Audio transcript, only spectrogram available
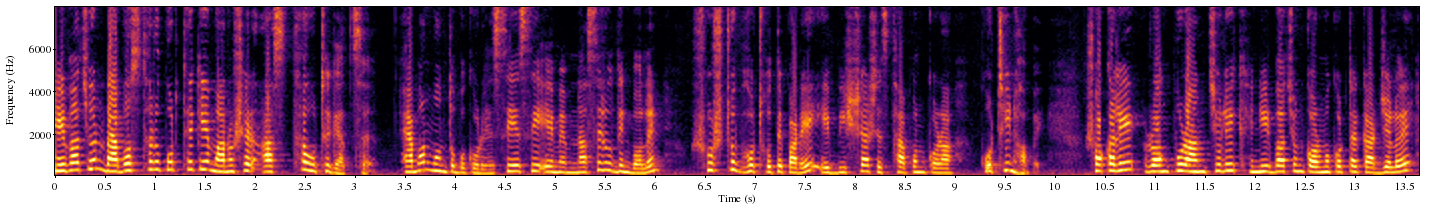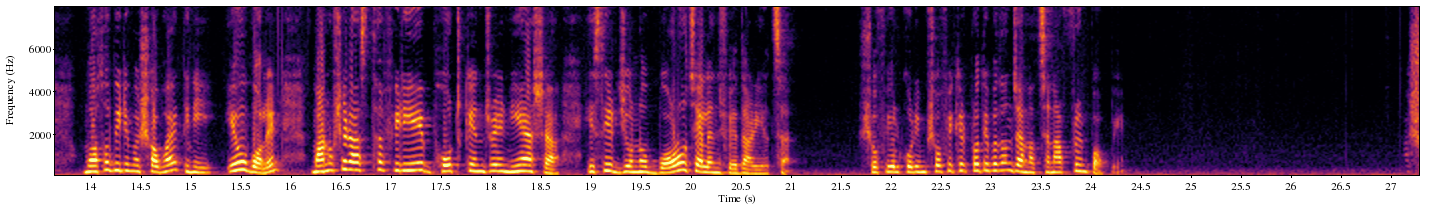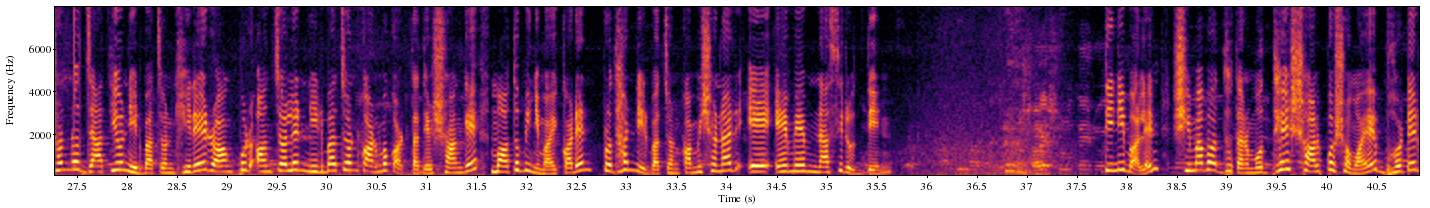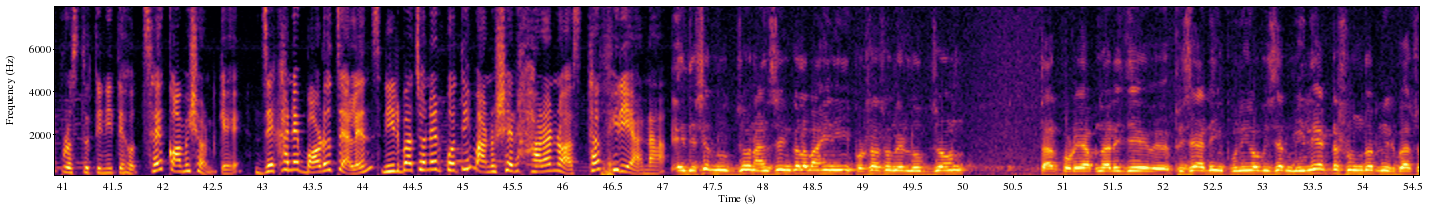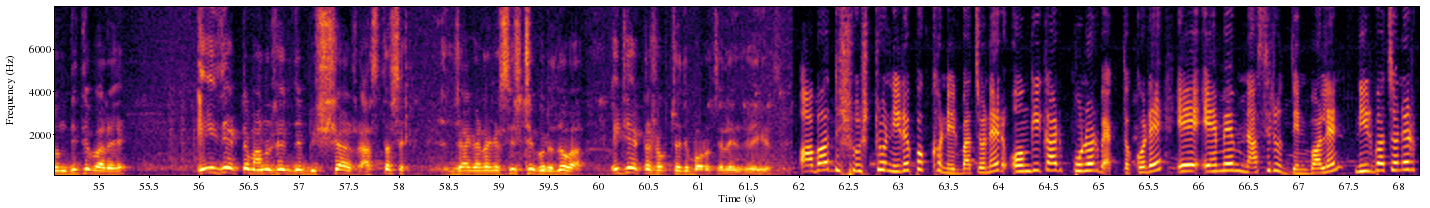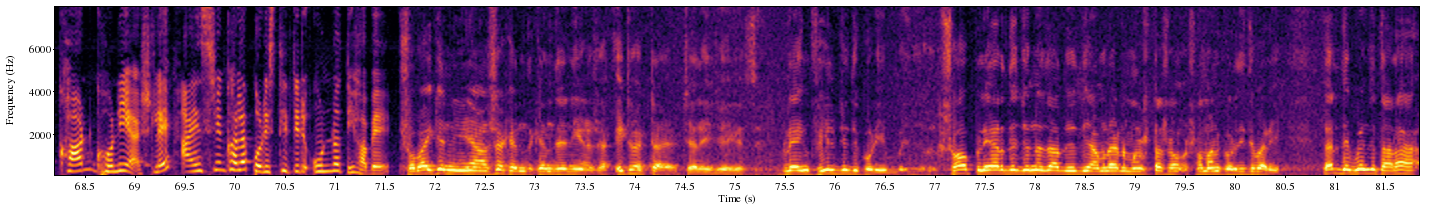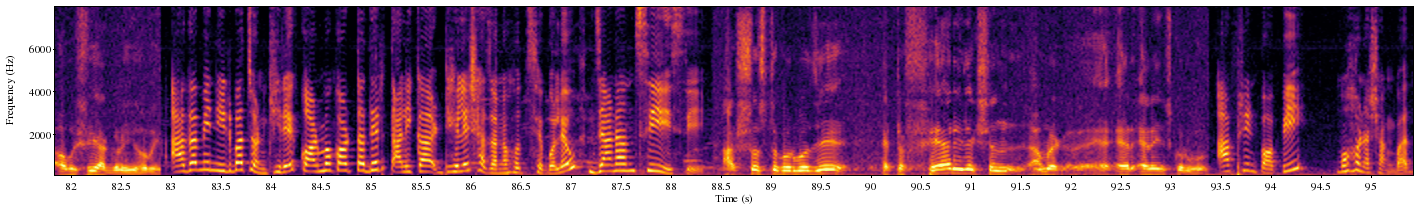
নির্বাচন ব্যবস্থার উপর থেকে মানুষের আস্থা উঠে গেছে। এমন মন্তব্য করে CEC M M Nasir Uddin বলেন, সুষ্ঠু ভোট হতে পারে এই বিশ্বাস স্থাপন করা কঠিন হবে। সকালে রংপুর আঞ্চলিক নির্বাচন কর্মকর্তার কার্যালয়ে মতবিনিময় সভায় তিনি এও বলেন, মানুষের আস্থা ফিরিয়ে ভোট কেন্দ্রে নিয়ে আসা ইসির জন্য বড় চ্যালেঞ্জ হয়ে দাঁড়িয়েছে। শফিউল করিম শফিকের প্রতিবেদন জানাচ্ছেন আফরিন পপি। আসন্ন জাতীয় নির্বাচন ঘিরে রংপুর অঞ্চলের নির্বাচন কর্মকর্তাদের সঙ্গে মতবিনিময় করেন প্রধান নির্বাচন commissioner A M M Nasir Uddin. তিনি বলেন, সীমাবদ্ধতার মধ্যে স্বল্প সময়ে ভোটের প্রস্তুতি নিতে হচ্ছে কমিশনকে, যেখানে বড় চ্যালেঞ্জ নির্বাচনের প্রতি মানুষের হারানো আস্থা ফিরিয়ে আনা। এই দেশের লোকজন, আইনশৃঙ্খলা বাহিনী, প্রশাসনের লোকজন, তারপরে আপনার এই যে প্রিসাইডিং পুলিং অফিসার মিলে একটা সুন্দর নির্বাচন দিতে পারে এই যে একটা মানুষের যে বিশ্বাস আস্থা জায়গাটাকে সৃষ্টি করে দেওয়া এটি একটা সবচেয়ে বড় চ্যালেঞ্জ হয়ে গেছে। অবাধ সুষ্ঠু নিরপেক্ষ নির্বাচনের অঙ্গীকার পুনর্ব্যক্ত করে A M M Nasir Uddin বলেন নির্বাচনের ক্ষণ ঘনিয়ে আসলে আইন শৃঙ্খলা পরিস্থিতির উন্নতি হবে। সবাইকে নিয়ে আসা কেন্দ্রে নিয়ে আসা এটাও একটা চ্যালেঞ্জ হয়ে গেছে। প্লেয়িং ফিল্ড যদি করি সব প্লেয়ারদের জন্য যা যদি আমরা একটা মাঠটা সমান করে দিতে পারি তাহলে দেখবেন যে তারা অবশ্যই আগ্রহী হবে। আগামী নির্বাচন ঘিরে কর্মকর্তাদের তালিকা ঢেলে সাজানো হচ্ছে বলেও জানান সিইসি আশ্বস্ত করব যে একটা ফেয়ার ইলেকশন আমরা অ্যারেঞ্জ করব। আফরিন পপি মোহনা সংবাদ।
